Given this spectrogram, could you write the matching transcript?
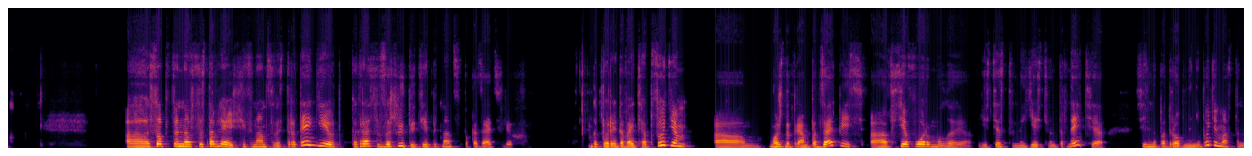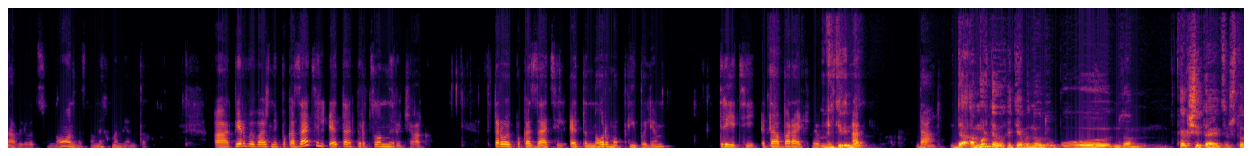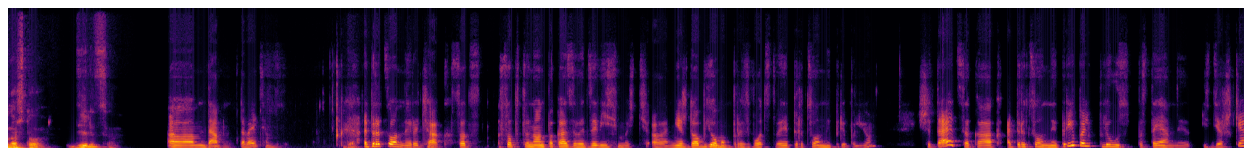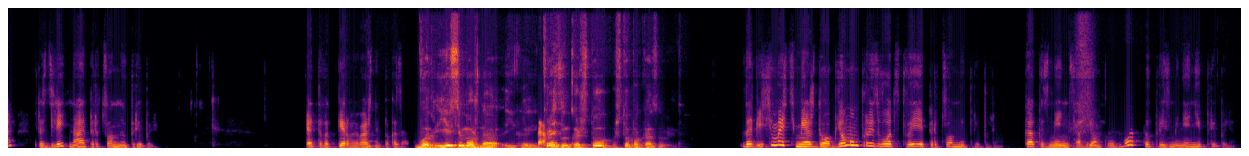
А, собственно, в составляющей финансовой стратегии вот как раз и зашиты те 15 показателей, которые давайте обсудим. А, можно прям под запись. Все формулы, естественно, есть в интернете. Сильно подробно не будем останавливаться, но на основных моментах. А, первый важный показатель– это операционный рычаг. Второй показатель– это норма прибыли. Третий– это оборачиваемость. Екатерина, а, да. Да, а можно хотя бы, ну, ну там, как считается, что на что делится? Эм, да, давайте. Да. Операционный рычаг, собственно, он показывает зависимость а, между объемом производства и операционной прибылью. Считается как операционная прибыль плюс постоянные издержки – разделить на операционную прибыль. Это вот первый важный показатель. Вот, если можно, да. кратенько, что, что показывает? Зависимость между объемом производства и операционной прибылью. Как изменится объем производства при изменении прибыли?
